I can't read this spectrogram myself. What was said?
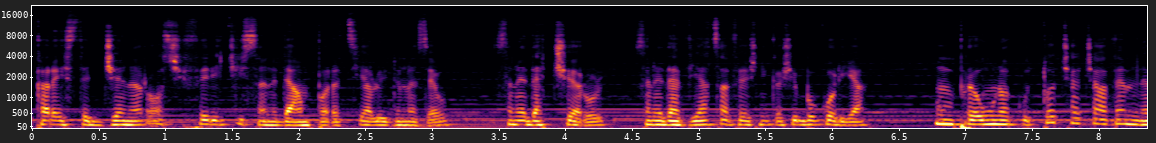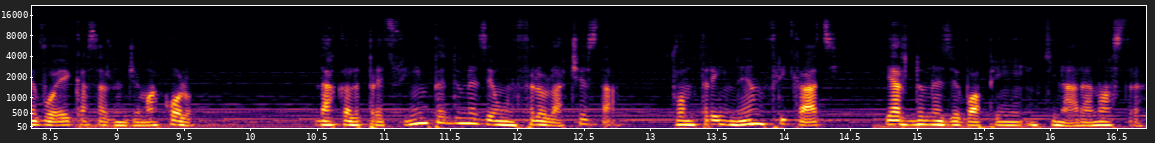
care este generos și fericit să ne dea împărăția lui Dumnezeu, să ne dea cerul, să ne dea viața veșnică și bucuria, împreună cu tot ceea ce avem nevoie ca să ajungem acolo. Dacă îl prețuim pe Dumnezeu în felul acesta, vom trăi neînfricați, iar Dumnezeu va primi închinarea noastră.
